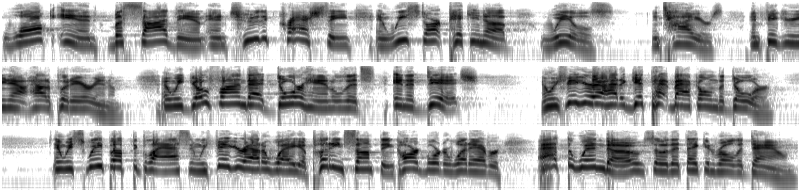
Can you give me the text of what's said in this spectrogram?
walk in beside them and to the crash scene and we start picking up wheels and tires and figuring out how to put air in them. And we go find that door handle that's in a ditch and we figure out how to get that back on the door. And we sweep up the glass and we figure out a way of putting something, cardboard or whatever, at the window so that they can roll it down.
